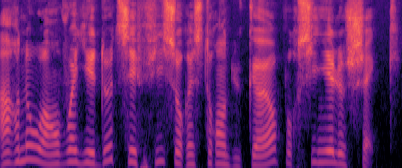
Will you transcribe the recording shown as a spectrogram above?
Arnaud a envoyé deux de ses fils au restaurant du cœur pour signer le chèque.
